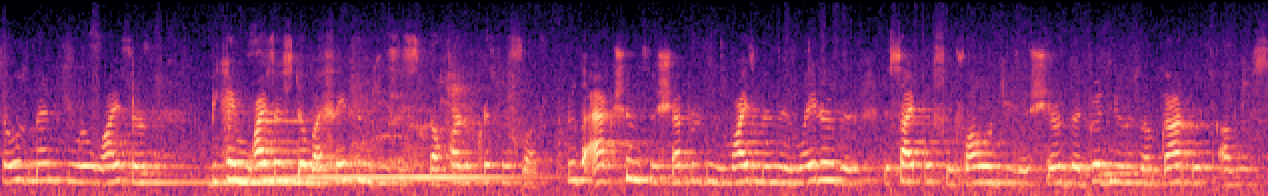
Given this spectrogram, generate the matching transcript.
Those men who were wiser became wiser still by faith in Jesus, the heart of Christmas love. Through the actions, the shepherds and wise men, and later the disciples who followed Jesus shared the good news of God with others.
